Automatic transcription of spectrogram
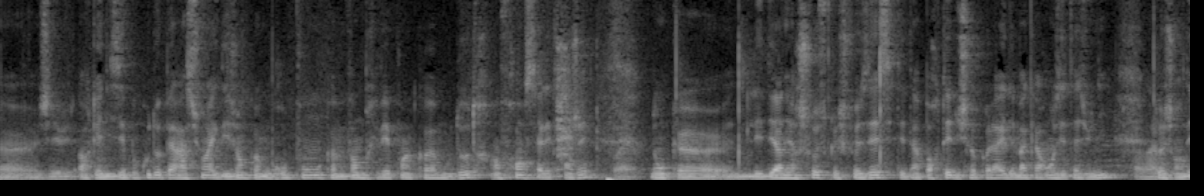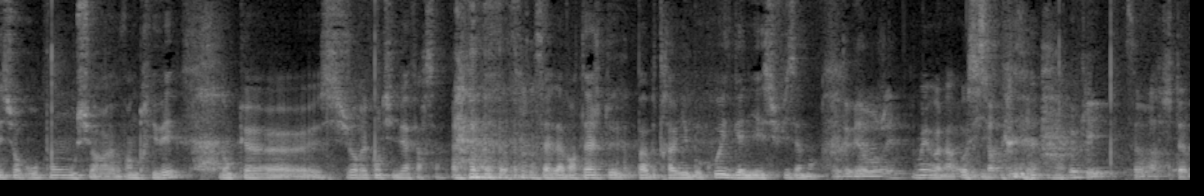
Euh, j'ai organisé beaucoup d'opérations avec des gens comme Groupon, comme venteprivée.com ou d'autres en France et à l'étranger. Ouais. Donc, euh, les dernières choses que je faisais, c'était d'importer du chocolat et des macarons aux États-Unis que je vendais sur Groupon ou sur euh, vente privée. Donc, euh, j'aurais continué à faire ça. Ça a l'avantage de ne pas travailler beaucoup et de gagner suffisamment. Et de bien manger Oui, voilà, Euh, aussi. ok, ça marche, top.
